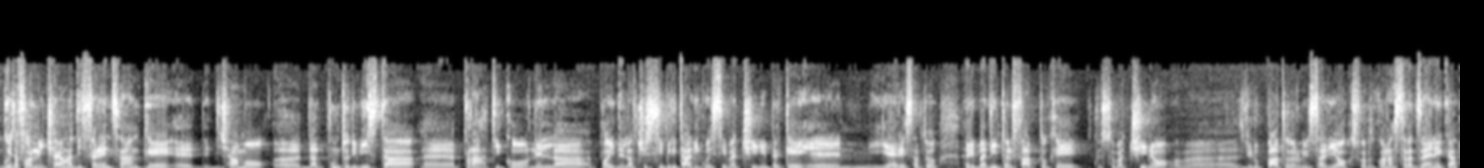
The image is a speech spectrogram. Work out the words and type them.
Guido Forni, c'è una differenza anche eh, diciamo, eh, dal punto di vista eh, pratico nella, poi dell'accessibilità di questi vaccini, perché eh, ieri è stato ribadito il fatto che questo vaccino eh, sviluppato dall'Università di Oxford con AstraZeneca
